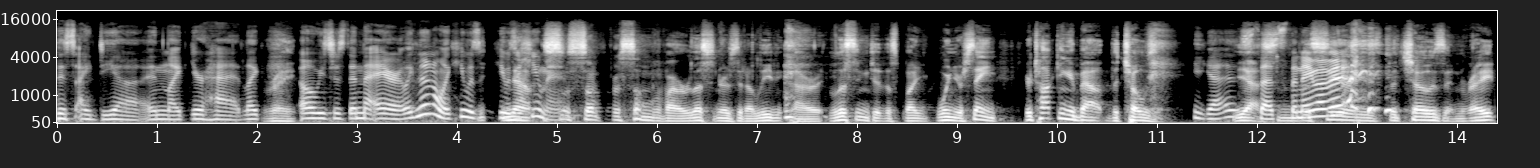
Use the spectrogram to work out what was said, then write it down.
this idea in like your head. Like, Right. oh, he's just in the air. Like, no, no, like he was, he was now, a human. So, so for some of our listeners that are leading are listening to this, but when you're saying you're talking about the chosen. yes, Yes, that's the name of it. the chosen, right?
